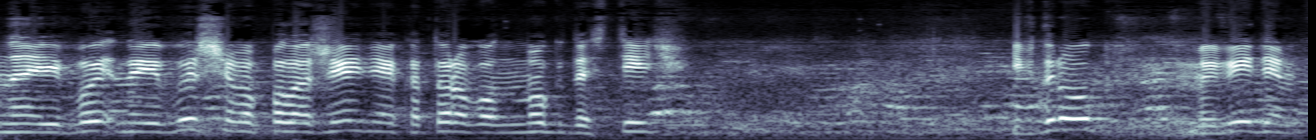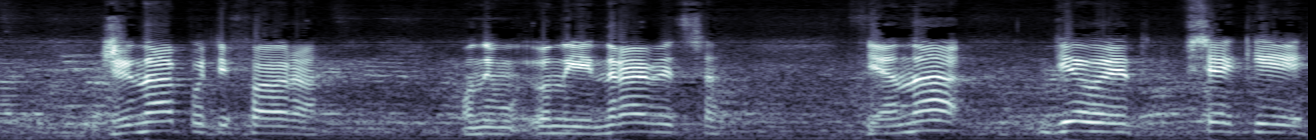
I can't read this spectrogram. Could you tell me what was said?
наивысшего положения, которого он мог достичь. И вдруг мы видим, жена Путифара, он, ему, он ей нравится, и она делает всякие,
